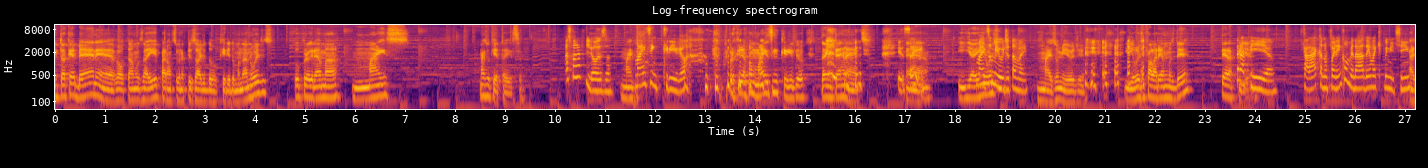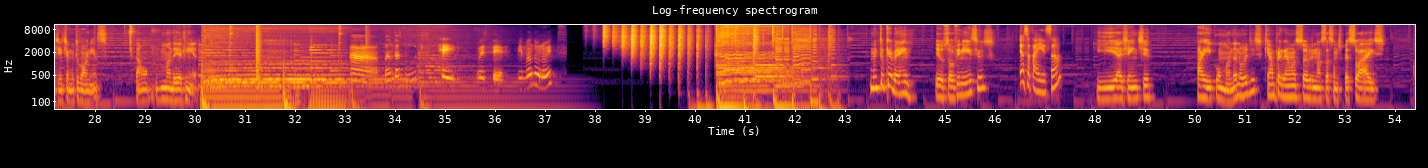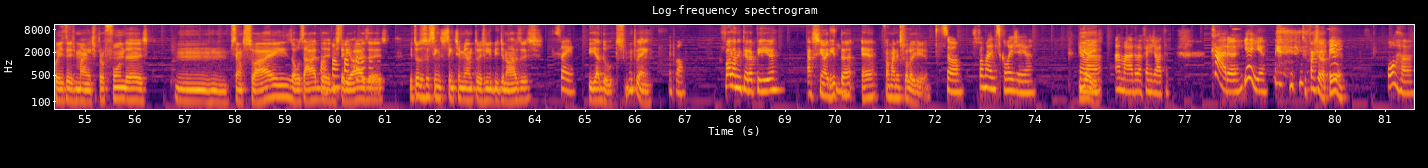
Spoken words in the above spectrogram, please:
Muito que bene, voltamos aí para um segundo episódio do Querido Manda Nudes, o programa mais. Mais o que, Thaís? Mais maravilhoso. Mais... Mais incrível. o programa mais incrível da internet. Isso é. aí. E aí mais hoje... humilde também. Mais humilde. e hoje falaremos de terapia. Terapia. Caraca, não foi nem combinado, hein? Mas que bonitinho. A gente é muito bom nisso. Então, mandei a vinheta. Ah, manda nudes. Hey, você, me manda um nudes? Muito que bem. Eu sou o Vinícius. Eu sou a Thaísa. E a gente tá aí com o Manda Nudes, que é um programa sobre nossos assuntos pessoais, coisas mais profundas, hum, sensuais, ousadas, misteriosas e todos os sentimentos libidinosos. Isso aí. E adultos. Muito bem. Muito bom. Falando em terapia, a senhorita Sim. é formada em psicologia. Sou. Formada em psicologia. E Pela aí? amada UFRJ. Cara, e aí? Você faz terapia? Porra,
